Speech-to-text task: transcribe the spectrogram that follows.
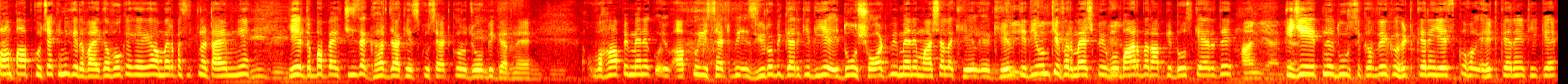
पंप आपको चेक नहीं करवाएगा वो क्या कहेगा हमारे पास इतना टाइम नहीं है। ये डब्बा पैक चीज़ है घर जाके इसको सेट करो जो भी करना है। वहाँ पे मैंने आपको ये सेट भी ज़ीरो भी करके दिए दो शॉट भी मैंने माशाल्लाह खेल खेल के दिए। उनकी फरमाइश पे वो बार बार आपके दोस्त कह रहे थे हाँ जी, हाँ कि ये इतने दूर से कव्वे को हिट करें ये इसको हिट करें ठीक है?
